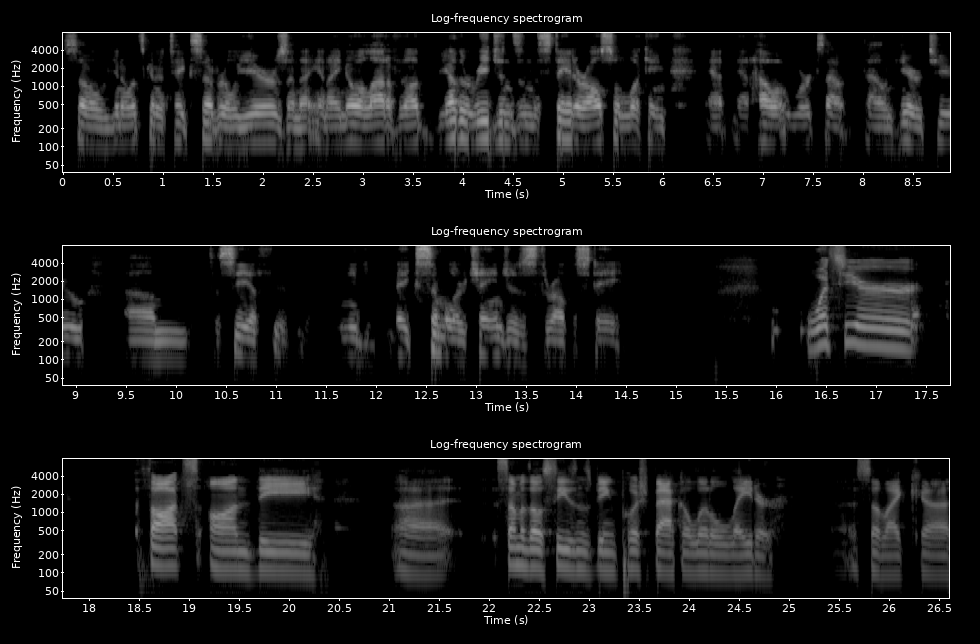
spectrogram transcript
So you know it's going to take several years. And I- and I know a lot of the, the other regions in the state are also looking at, at how it works out down here too, um, to see if, if we need to make similar changes throughout the state. What's your thoughts on the uh, some of those seasons being pushed back a little later? Uh, so, like uh,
